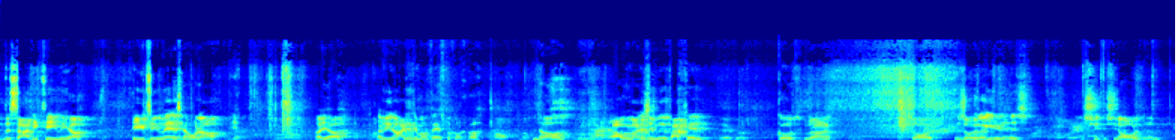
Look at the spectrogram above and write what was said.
the Saturday team here. Are you two mates now or not? Yeah. Oh yeah. Have you not added him on Facebook, Oliver? No. No? How are we managing with the packing? Yeah, good. Good, right. Sorted. Has Zoe got your dinners? Is she, is she not ordering them?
